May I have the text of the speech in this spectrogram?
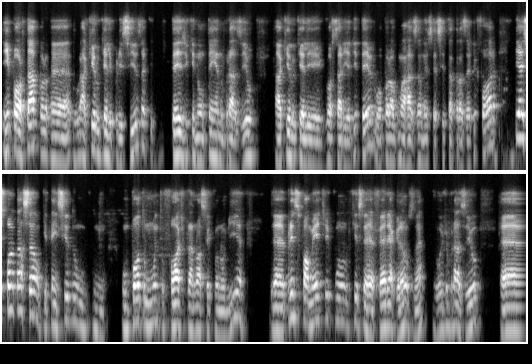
importar é, aquilo que ele precisa, desde que não tenha no Brasil aquilo que ele gostaria de ter, ou por alguma razão necessita trazer de fora, e a exportação, que tem sido um, um, um ponto muito forte para a nossa economia, é, principalmente com o que se refere a grãos. Né? Hoje o Brasil, é,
